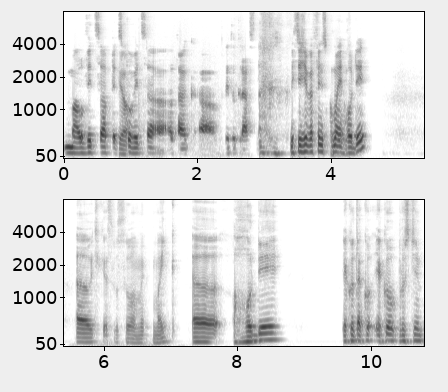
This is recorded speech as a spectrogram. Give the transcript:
Malvica, Peckovica a, a tak a je to krásné. Myslíš, že ve Finsku mají hody? Uh, čekaj, způsobil Mike. Uh, hody, jako, tako, jako prostě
